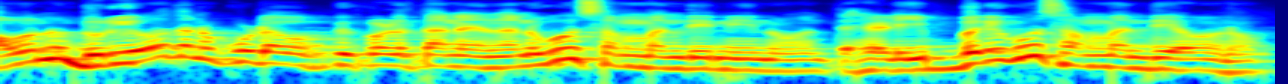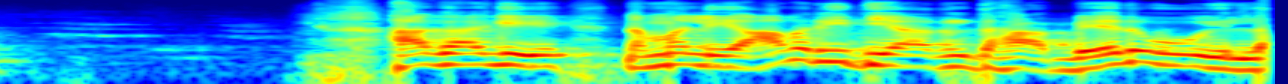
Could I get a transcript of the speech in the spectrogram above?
ಅವನು ದುರ್ಯೋಧನ ಕೂಡ ಒಪ್ಪಿಕೊಳ್ತಾನೆ, ನನಗೂ ಸಂಬಂಧಿ ನೀನು ಅಂತ ಹೇಳಿ. ಇಬ್ಬರಿಗೂ ಸಂಬಂಧಿ ಅವನು. ಹಾಗಾಗಿ ನಮ್ಮಲ್ಲಿ ಯಾವ ರೀತಿಯಾದಂತಹ ಭೇದವೂ ಇಲ್ಲ.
